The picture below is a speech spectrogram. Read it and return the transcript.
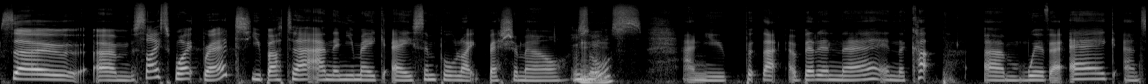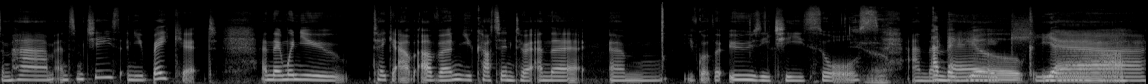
So, um, sliced white bread, you butter, and then you make a simple like bechamel sauce, and you put that a bit in there in the cup um, with an egg and some ham and some cheese, and you bake it. And then when you take it out of the oven, you cut into it, and the um, you've got the oozy cheese sauce Yeah. and the And the egg. yolk, yeah. yeah.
